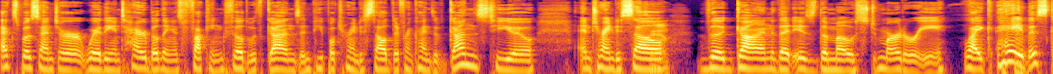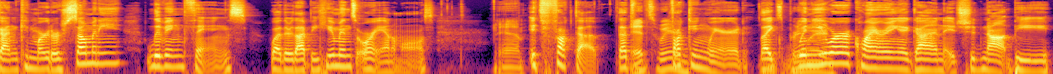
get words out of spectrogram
expo center where the entire building is fucking filled with guns and people trying to sell different kinds of guns to you and trying to sell True. The gun that is the most murdery. Like, hey, Hmm. this gun can murder so many living things, whether that be humans or animals. yeah. It's fucked up. That's It's weird. fucking weird. Like when you are acquiring a gun, it should not be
